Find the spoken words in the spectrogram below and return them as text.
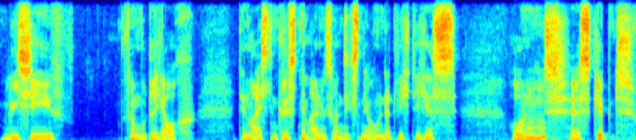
wie sie vermutlich auch den meisten Christen im 21. Jahrhundert wichtig ist. Und mhm. es gibt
